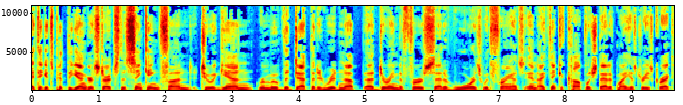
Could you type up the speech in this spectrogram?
I think it's Pitt the Younger starts the sinking fund to again remove the debt that had ridden up uh, during the first set of wars with France, and I think accomplished that, if my history is correct.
